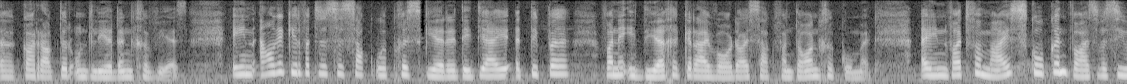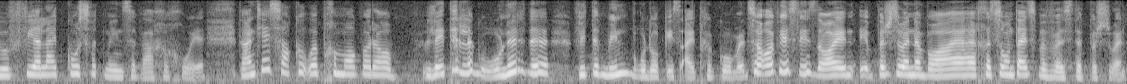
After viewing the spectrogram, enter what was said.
uh, karakterontleding gewees. En elke keer wat ons 'n sak oopgeskeur het, het jy 'n tipe van 'n idee gekry waar daai sak vandaan gekom het. En wat vir my skokkend was, was die hoeveelheid kos wat mense weggegooi het. Dan het jy sakke oopgemaak waar daar letterlik honderde vitamienbotteltjies uitgekom het. So obviously is daai persoon 'n baie gesondheidsbewuste persoon.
